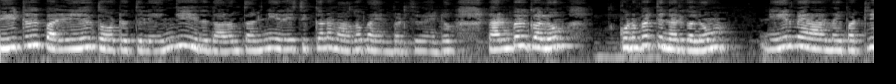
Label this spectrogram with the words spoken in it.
வீட்டில் பள்ளியில் தோட்டத்தில் எங்கே இருந்தாலும் தண்ணீரை சிக்கனமாக பயன்படுத்த வேண்டும். நண்பர்களும் குடும்பத்தினர்களும் நீர் மேலாண்மை பற்றி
